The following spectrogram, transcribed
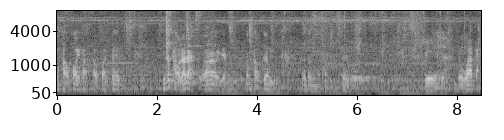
มาเผาพลอยครับเผาพลอยเพิ่มนะครับนี่ก็เผาแล้วแหละแต่ว่ายังต้องเผาเพิ่มอีกนะครับก็ต้องมาทำเพิ่มโอเคเดี๋ยวว่ากัน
